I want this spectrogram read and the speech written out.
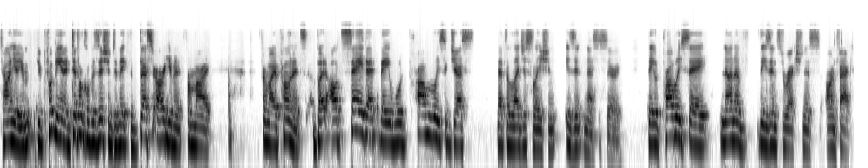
Tanya, you, you put me in a difficult position to make the best argument for my for my opponents, but I'll say that they would probably suggest that the legislation isn't necessary. They would probably say none of these insurrectionists are, in fact,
